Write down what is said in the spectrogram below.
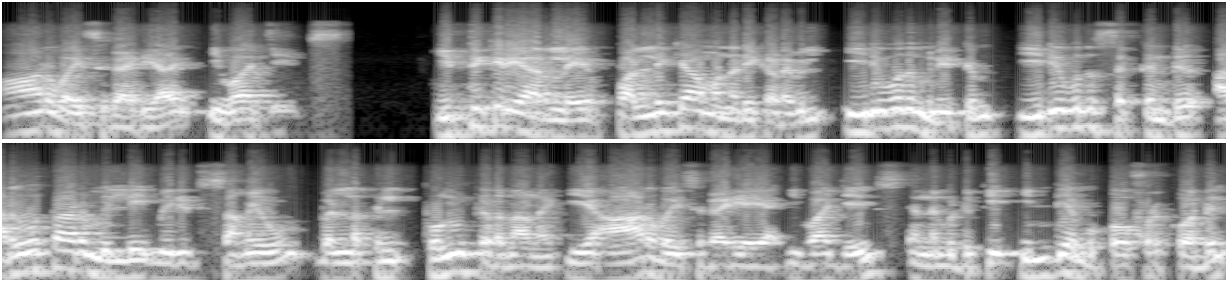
ആറു വയസ്സുകാരിയായ ഇവ ജെയിംസ്. ഇത്തിക്കരിയാറിലെ പള്ളിക്കാമണ്ണടി കടവിൽ ഇരുപത് മിനിറ്റും ഇരുപത് സെക്കൻഡ് അറുപത്തി മില്ലി മിനിറ്റ് സമയവും വെള്ളത്തിൽ പൊങ്ങിക്കിടന്നാണ് ഈ ആറ് വയസ്സുകാരിയായ ഇവ ജെയിംസ് എന്ന മിടുക്കി ഇന്ത്യ ബുക്ക് ഓഫ് റെക്കോർഡിൽ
